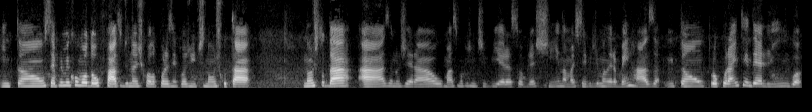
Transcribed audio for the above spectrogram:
Então, sempre me incomodou o fato de na escola, por exemplo, a gente não escutar, não estudar a Ásia no geral, o máximo que a gente via era sobre a China, mas sempre de maneira bem rasa. Então, procurar entender a língua,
